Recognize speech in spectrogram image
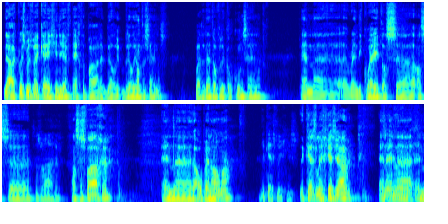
ja, Christmas Vacation, die heeft echt een paar bril- briljante scènes. We hadden het net over de kalkoen scène. En eh, Randy Quaid als, eh, als, is zwager. als zijn zwager. En opa en oma. De kerstlichtjes. De kerstlichtjes, ja. En, en, eh en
